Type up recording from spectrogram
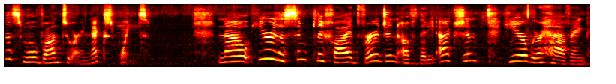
let's move on to our next point. Now here is a simplified version of the reaction. Here we're having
